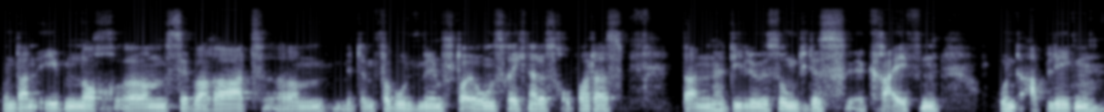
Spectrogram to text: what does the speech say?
und dann eben noch ähm, separat ähm, mit dem verbunden mit dem Steuerungsrechner des Roboters dann die Lösung, die das greifen und Ablegen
